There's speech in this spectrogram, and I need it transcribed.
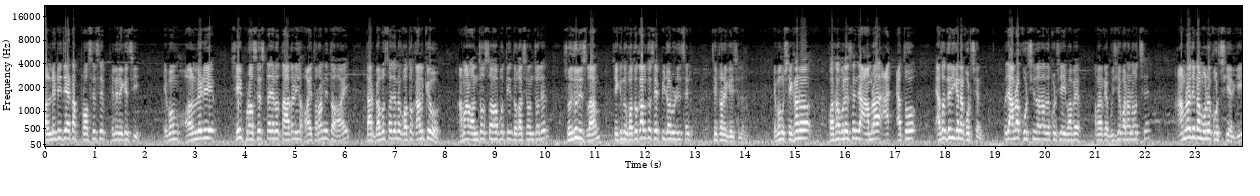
অলরেডি যে একটা প্রসেসে ফেলে রেখেছি এবং অলরেডি সেই প্রসেসটা যেন তাড়াতাড়ি হয়, ত্বরান্বিত হয়, তার ব্যবস্থা যেন গতকালকেও আমার অঞ্চল সভাপতি দোগাছি অঞ্চলের শহীদুল ইসলাম, সে কিন্তু গতকালকে সে পিডব্লিউডি সেক্টরে গিয়েছিলেন। এবং সেখানেও কথা বলেছেন যে আমরা এত এত দেরি কেন করছেন? বলছে আমরা করছি দাদা করছি, এইভাবে আমাকে বুঝিয়ে পাঠানো হচ্ছে। আমরা যেটা মনে করছি আর কি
